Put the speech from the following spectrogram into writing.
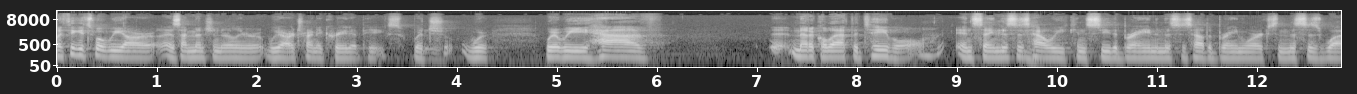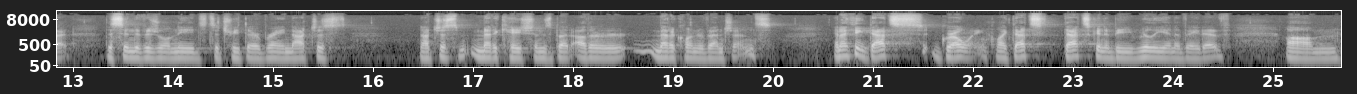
well, I think it's what we are, as I mentioned earlier, we are trying to create at Peaks, which we're, where we have medical at the table and saying this is how we can see the brain and this is how the brain works and this is what this individual needs to treat their brain, not just not just medications but other medical interventions. And I think that's growing. Like that's that's going to be really innovative. Um,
